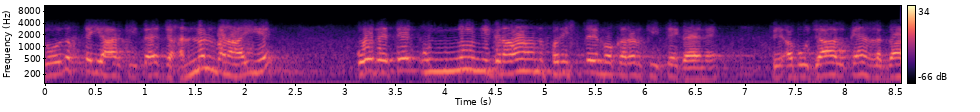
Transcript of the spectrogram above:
دوزخ تیار کیتا ہے، جہنم بنائی ہے وہ دیتے انی نگران فرشتے مقرر کیتے گئے نے۔ تے ابو جال کہن لگا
